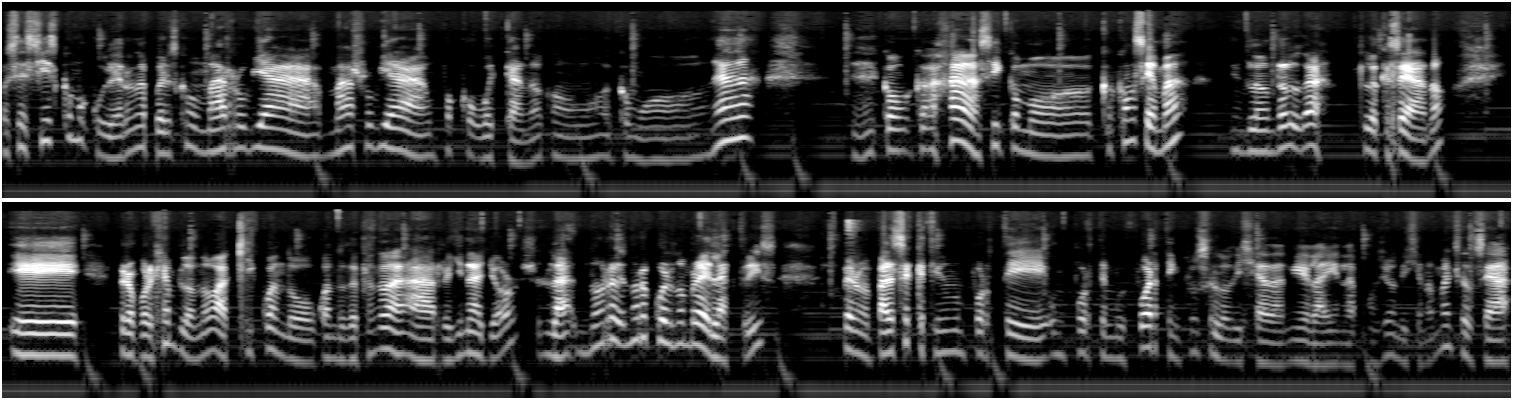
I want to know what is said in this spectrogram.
O sea, sí es como culerona, pero es como más rubia, más rubia, un poco hueca, ¿no? Como, como, ah, como, ajá, así como, ¿cómo se llama? Ah, lo que sea, ¿no? Eh, pero por ejemplo, ¿no? Aquí cuando, cuando te presentan a Regina George, no, no, recuerdo el nombre de la actriz, pero me parece que tiene un porte, un porte muy fuerte, incluso lo dije a Daniel ahí en la función, dije, no manches, o sea,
